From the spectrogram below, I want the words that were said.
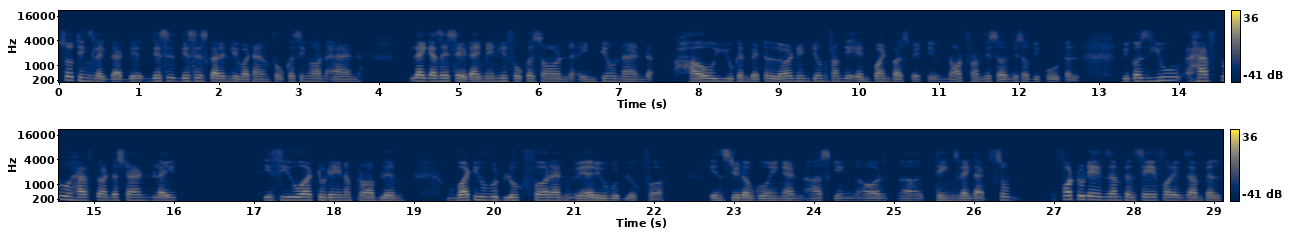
so things like that this is this is currently what i'm focusing on and like as i said i mainly focus on intune and how you can better learn intune from the endpoint perspective not from the service or the portal because you have to have to understand like if you are today in a problem what you would look for and where you would look for instead of going and asking or uh, things like that. So for today example say for example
